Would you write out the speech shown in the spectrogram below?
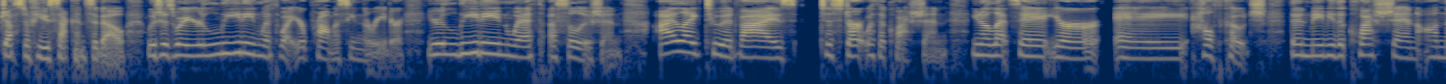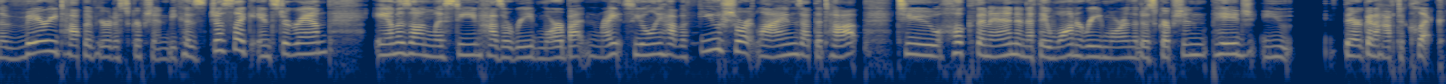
just a few seconds ago, which is where you're leading with what you're promising the reader. You're leading with a solution. I like to advise to start with a question. You know, let's say you're a health coach, then maybe the question on the very top of your description, because just like Instagram, Amazon listing has a read more button, right? So you only have a few short lines at the top to hook them in. And if they want to read more in the description page, you, they're going to have to click.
